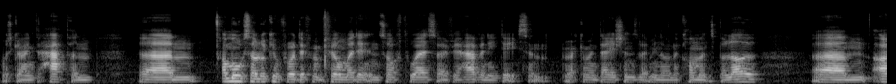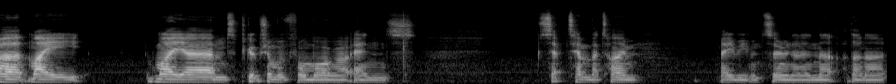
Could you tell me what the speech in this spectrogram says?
what's going to happen. Um, I'm also looking for a different film editing software, so if you have any decent recommendations, let me know in the comments below. Um, uh, my my um, subscription with Filmora ends September time, maybe even sooner than that. I don't know,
